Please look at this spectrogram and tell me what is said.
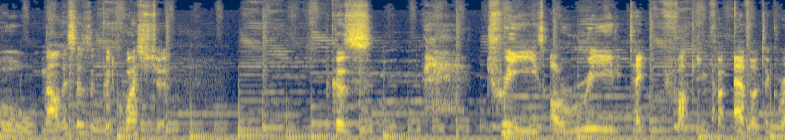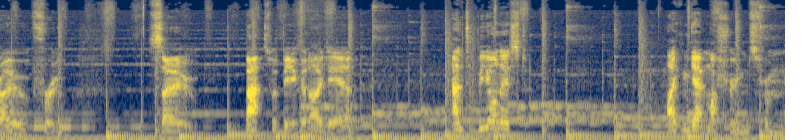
Ooh, now this is a good question. Because trees are really take fucking forever to grow fruit. So bats would be a good idea. And to be honest, I can get mushrooms from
